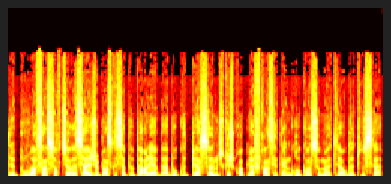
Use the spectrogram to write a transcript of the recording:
de pouvoir s'en sortir de ça. Et je pense que ça peut parler à, beaucoup de personnes, puisque je crois que la France est un gros consommateur de tout ça.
